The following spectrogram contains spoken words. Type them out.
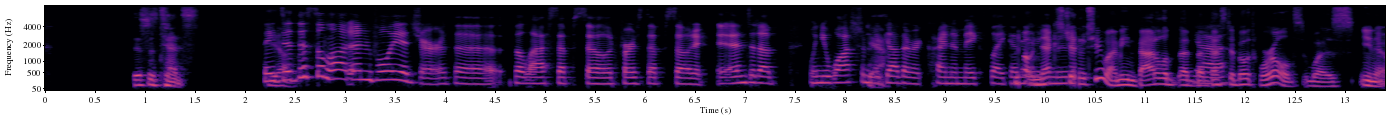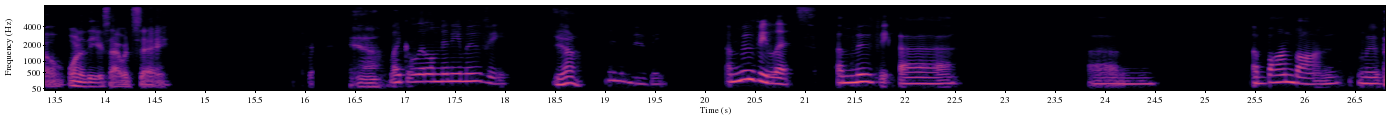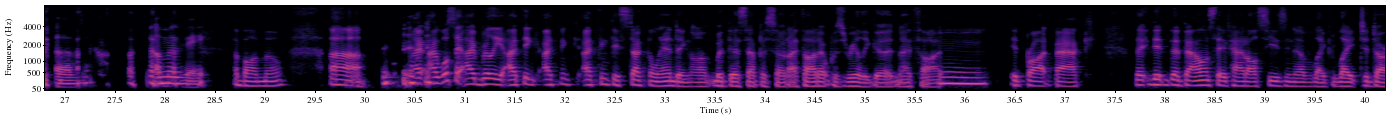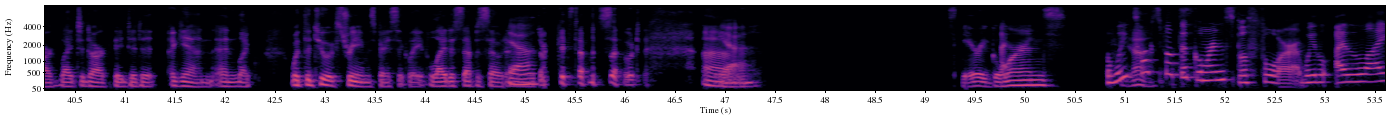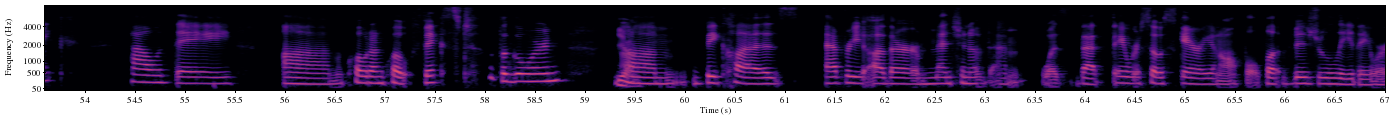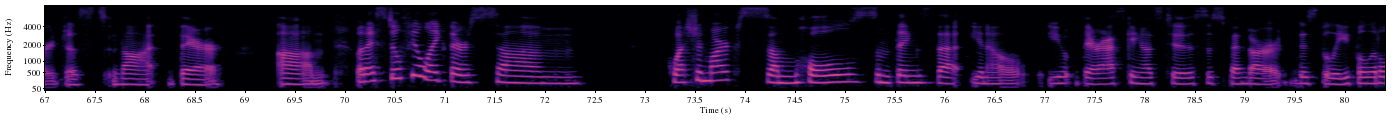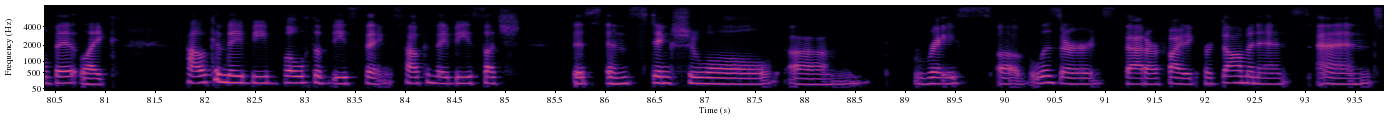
This is tense. They Yeah. did this a lot in Voyager, the the last episode, first episode. It, it ended up when you watch them Yeah. together, it kind of makes like a No, next movie. gen too. I mean, Battle of uh, Yeah. Best of Both Worlds was, you know, one of these. I would say, Yeah. like a little mini movie. yeah, Mini movie. A movie lit. A movie uh um a bonbon move of a movie. A bon mot. Uh, I, I will say, I really, I think, I think, I think they stuck the landing on with this episode. I thought it was really good, and I thought Mm, it brought back the, the the balance they've had all season of like light to dark, light to dark. They did it again, and like with the two extremes, basically, the lightest episode and Yeah. the darkest episode. Um, yeah. Scary Gorns. We Yeah, talked about the Gorns before. We I like how they um quote unquote fixed the Gorn. yeah, Um because every other mention of them was that they were so scary and awful, but visually they were just not there. Um but I still feel like there's some question marks, some holes, some things that, you know, you they're asking us to suspend our disbelief a little bit like how can they be both of these things? How can they be such this instinctual um race of lizards that are fighting for dominance and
